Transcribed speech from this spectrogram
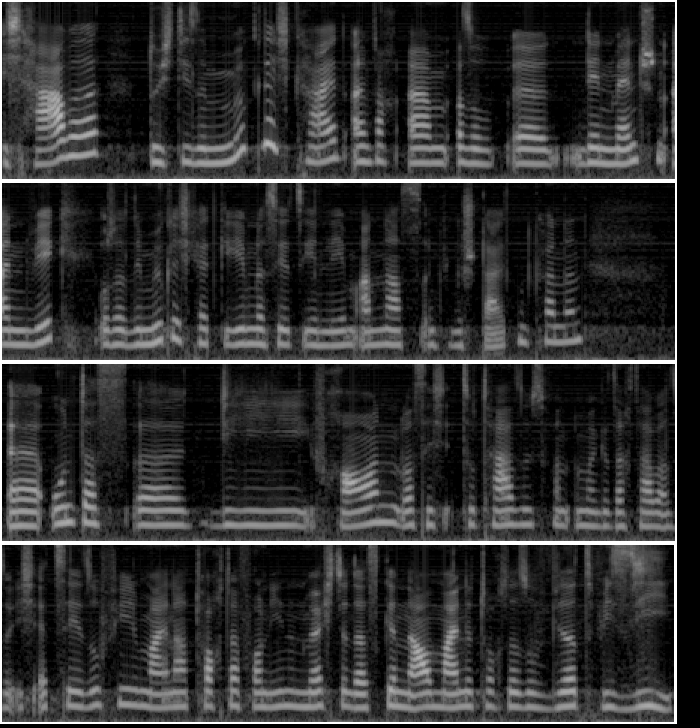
ich habe durch diese Möglichkeit einfach, ähm, also äh, den Menschen einen Weg oder die Möglichkeit gegeben, dass sie jetzt ihr Leben anders irgendwie gestalten können. Äh, und dass äh, die Frauen, was ich total süß fand, immer gesagt habe, also ich erzähle so viel meiner Tochter von ihnen möchte, dass genau meine Tochter so wird wie sie.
